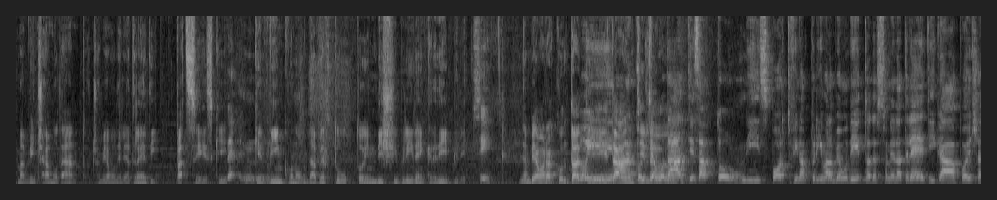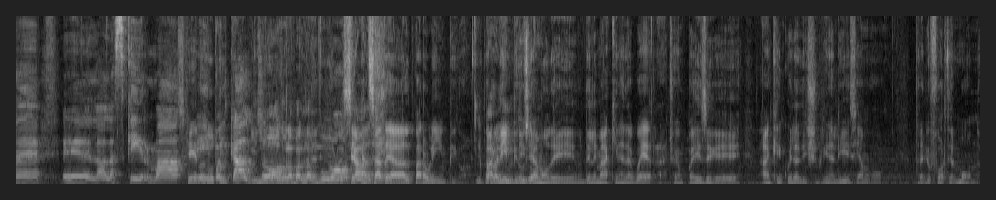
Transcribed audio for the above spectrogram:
ma vinciamo tanto. Cioè, abbiamo degli atleti pazzeschi Beh, mm. che vincono dappertutto in discipline incredibili. Sì, Ne abbiamo raccontati noi ne tanti. raccontiamo lo- tanti, esatto, di sport fino a prima l'abbiamo detto, adesso nell'atletica, poi c'è eh, la, la scherma, Scherma, e tutto poi il il- calcio, il nuoto, la pallavolo. Se pensate al Paraolimpico, il Il Paraolimpico Paralimpico. siamo dei- delle macchine da guerra, cioè un paese che anche in quella disciplina lì siamo tra i più forti al mondo.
